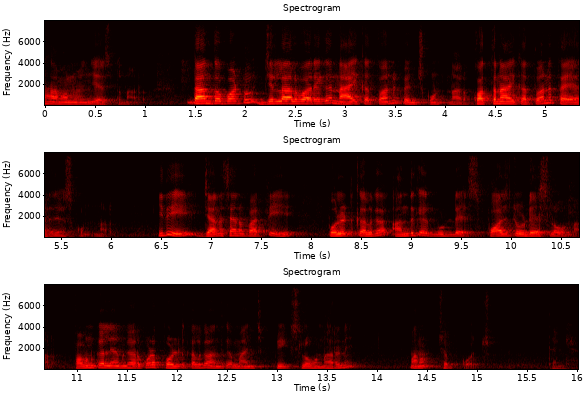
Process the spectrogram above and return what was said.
సమన్వయం చేస్తున్నారు. దాంతోపాటు జిల్లాల వారీగా నాయకత్వాన్ని పెంచుకుంటున్నారు. కొత్త నాయకత్వాన్ని తయారు చేసుకుంటున్నారు. ఇది జనసేన పార్టీ పొలిటికల్గా అందుకే గుడ్ డేస్ పాజిటివ్ డేస్లో ఉన్నారు. పవన్ కళ్యాణ్ గారు కూడా పొలిటికల్గా అందుకే మంచి పీక్స్లో ఉన్నారని మనం చెప్పుకోవచ్చు. థ్యాంక్ యూ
